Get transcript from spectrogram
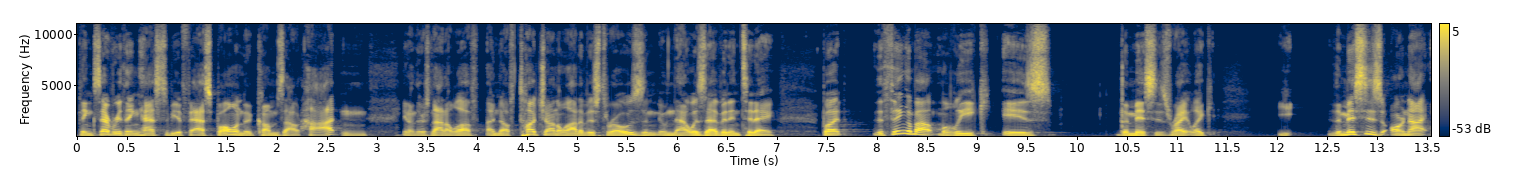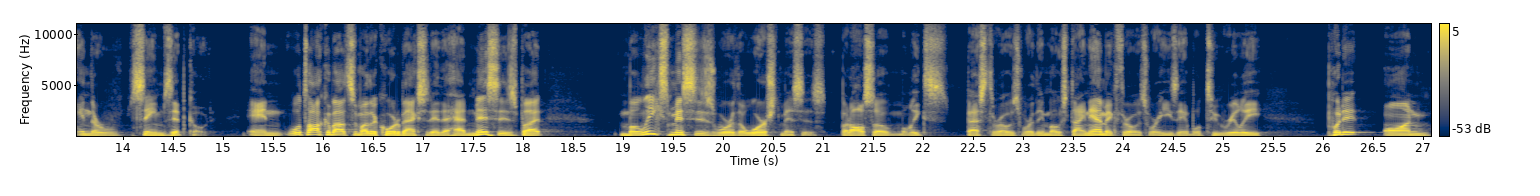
thinks everything has to be a fastball and it comes out hot and you know there's not enough enough touch on a lot of his throws and, and that was evident today. But the thing about Malik is the misses, right? Like the misses are not in the same zip code. And we'll talk about some other quarterbacks today that had misses, but Malik's misses were the worst misses, but also Malik's best throws were the most dynamic throws where he's able to really put it on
